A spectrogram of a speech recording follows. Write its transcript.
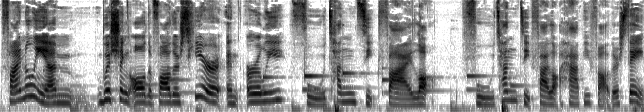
finally, I'm wishing all the fathers here an early 父亲节快乐。父亲节快乐，Happy Father's Day.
